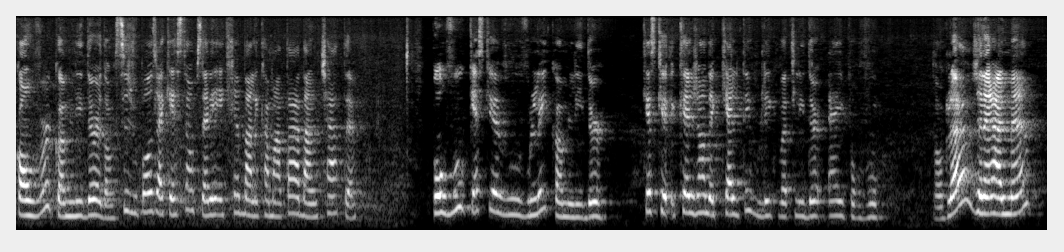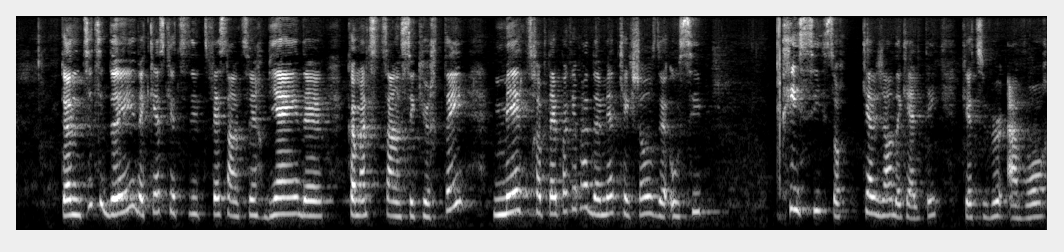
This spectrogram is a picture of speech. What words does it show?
qu'on veut comme leader? Donc, si je vous pose la question, vous allez écrire dans les commentaires, dans le chat, pour vous, qu'est-ce que vous voulez comme leader? Que, quel genre de qualité vous voulez que votre leader ait pour vous? Donc là, généralement, tu as une petite idée de qu'est-ce que tu te fais sentir bien, de comment tu te sens en sécurité, mais tu ne seras peut-être pas capable de mettre quelque chose de aussi précis sur quel genre de qualité que tu veux avoir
